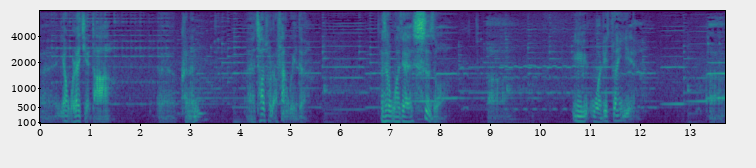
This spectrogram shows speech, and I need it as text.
呃，要我来解答，呃，可能。呃，超出了范围的，但是我在试着，啊、呃，与我的专业，呃，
